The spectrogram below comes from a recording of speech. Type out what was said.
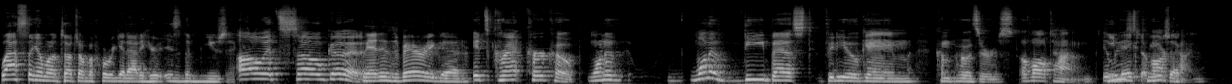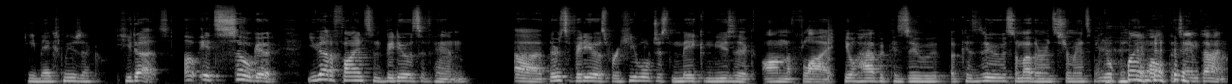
Last thing I want to touch on before we get out of here is the music. Oh, it's so good. It is very good. It's Grant Kirkhope, one of one of the best video game composers of all time. At He least makes of music. our time. He makes music. He does. Oh, it's so good. You got to find some videos of him. Uh, there's videos where he will just make music on the fly. He'll have a kazoo, a kazoo, some other instruments, and he'll play them all at the same time.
